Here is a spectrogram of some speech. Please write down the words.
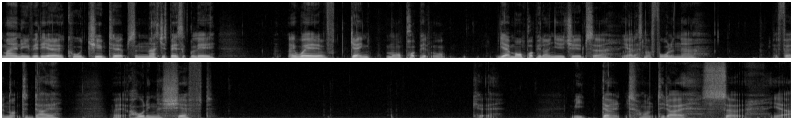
my new video called Tube Tips, and that's just basically a way of getting more popular, yeah, more popular on YouTube. So yeah, let's not fall in there. Prefer not to die. Wait, holding the shift. Okay. We don't want to die, so yeah.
